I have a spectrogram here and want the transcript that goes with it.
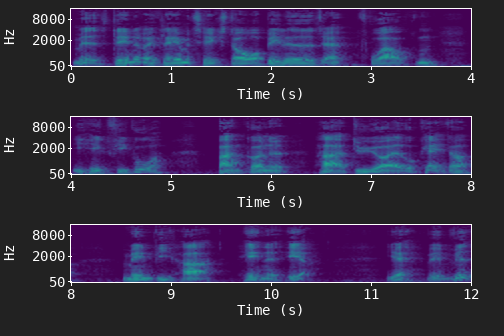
med denne reklametekst over billedet af fru Augen i hel figur. Bankerne har dyre advokater, men vi har hende her. Ja, hvem ved,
